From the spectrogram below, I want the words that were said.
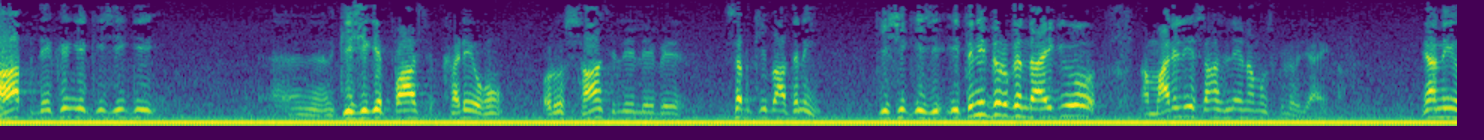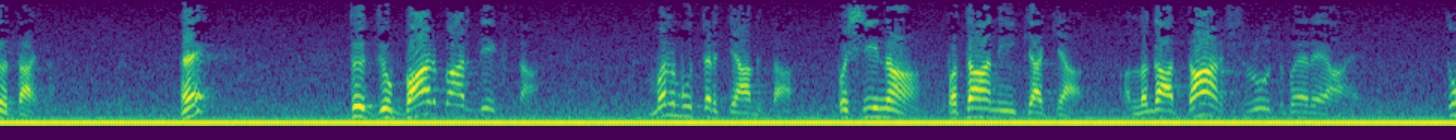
आप देखेंगे किसी की किसी के पास खड़े हो और वो सांस ले ले सबकी बात नहीं। किसी किसी इतनी दुर्गंध आएगी वो हमारे लिए सांस लेना मुश्किल हो जाएगा। या नहीं होता है, है? तो जो बार बार देखता मलमूत्र त्यागता पसीना पता नहीं क्या क्या लगातार स्रोत बह रहा है तो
